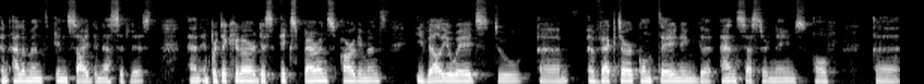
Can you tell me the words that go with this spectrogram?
an element inside the nested list. And in particular, this xparents argument evaluates to um, a vector containing the ancestor names of Uh,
